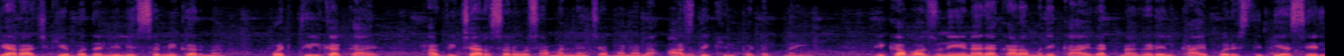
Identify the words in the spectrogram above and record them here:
या राजकीय बदललेले समीकरणं पटतील का काय? हा विचार सर्वसामान्यांच्या मनाला आज देखील पटत नाही. एका बाजूने येणाऱ्या काळामध्ये काय घटना घडेल काय परिस्थिती असेल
